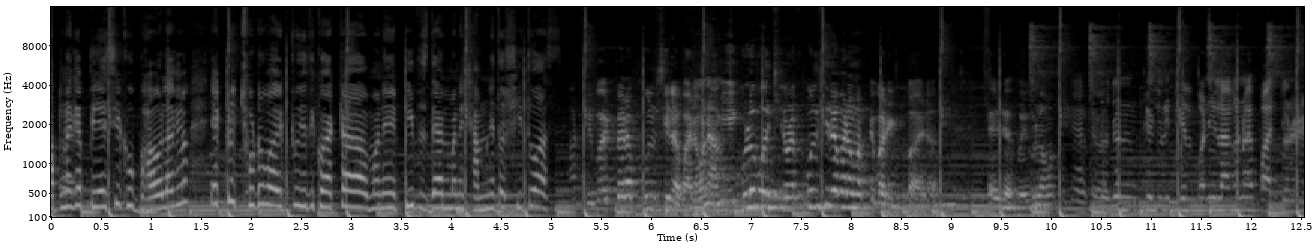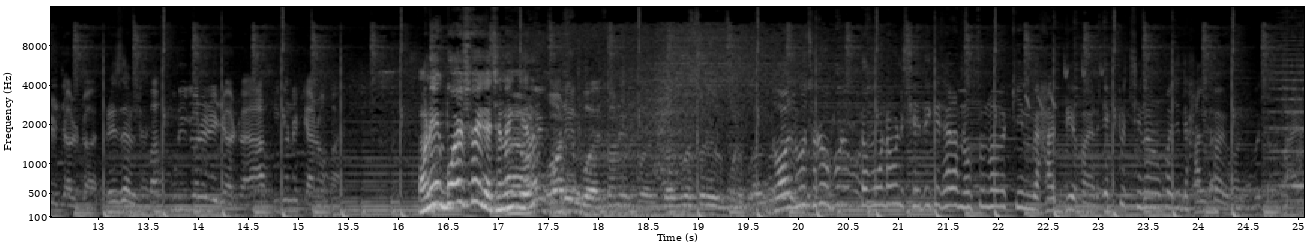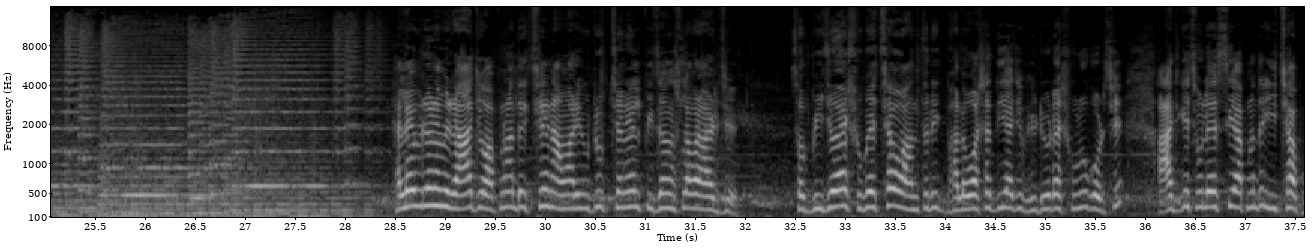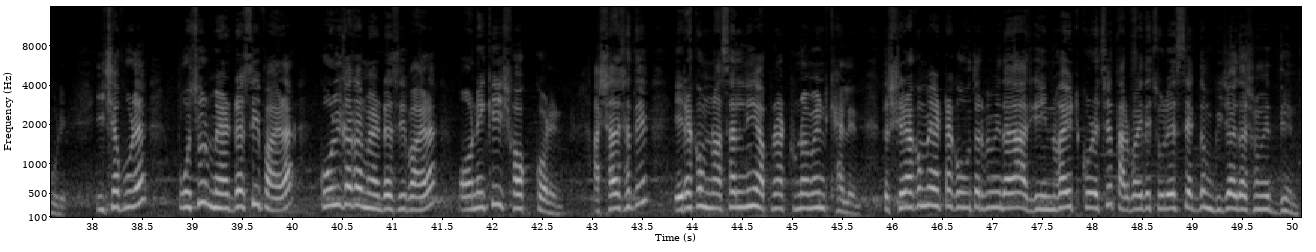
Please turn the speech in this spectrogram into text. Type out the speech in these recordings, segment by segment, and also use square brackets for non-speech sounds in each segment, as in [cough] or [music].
আপনাকে পেয়েছি খুব ভালো লাগল। একটু ছোট বা একটু যদি কয়েকটা মানে টিপস দেন মানে সামনে তো শীতও আসছে আমার ফেভারিট পায়রা ফুল সিরা পায়রা। মানে আমি এগুলো বলছি মানে ফুল সিরা পায়রা আমার ফেভারিট পায়রা। এই দেখো এগুলো আমার একশো জনকে যদি তেল পানি লাগানো হয় পাঁচ জনের রেজাল্ট হয়। রেজাল্ট বা কুড়ি জনের রেজাল্ট হয় আশি জনের কেন হয়? অনেক বয়স হয়ে গেছে নাকি অনেক বয়স অনেক বয়স দশ বছরের উপরে দশ বছরের উপরে তো মোটামুটি সেদিকে যারা নতুন ভাবে কিনবে হাট দিয়ে পায় একটু চেনার উপায় যদি হালকা হয় ভালো হ্যালো এভরিওয়ান আমি রাজ ও আপনারা দেখছেন আমার ইউটিউব চ্যানেল পিজন্স লাভার আর্জে সো বিজয়ের শুভেচ্ছা ও আন্তরিক ভালোবাসা দিয়ে আজ ভিডিওটা শুরু করছি। আজকে চলে এসেছি আপনাদের ইছাপুরে। ইছাপুরে প্রচুর ম্যাড্রাসি পায়রা, কলকাতার ম্যাড্রাসি পায়রা, অনেকেই শখ করেন। আর সাথে সাথে এরকম নাসাল নিয়ে আপনার টুর্নামেন্ট খেলেন। তো সেরকমই একটা কবুতরপ্রেমী দাদা আজকে ইনভাইট করেছে, তার বাড়িতে চলে এসেছে একদম বিজয় দশমীর দিন।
